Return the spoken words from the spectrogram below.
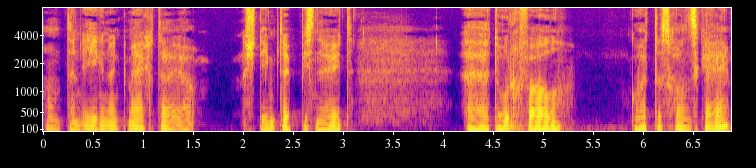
und dann irgendwann gemerkt habe, ja, stimmt etwas nicht. Äh, Durchfall, gut, das kann es geben.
